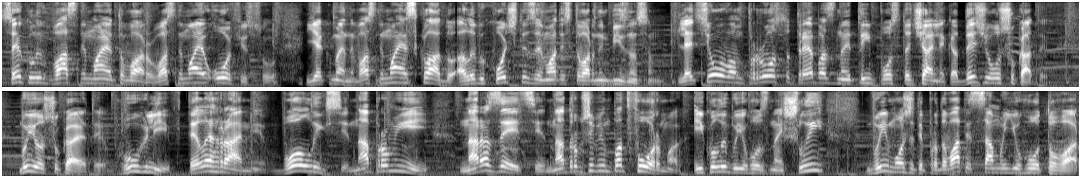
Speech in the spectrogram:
Це коли у вас немає товару, у вас немає офісу, як в мене, у вас немає складу, але ви хочете займатися товарним бізнесом. Для цього вам просто треба знайти постачальника. Де ж його шукати? Ви його шукаєте в Гуглі, в Телеграмі, в Оликсі, на Промій, на Розетці, на дропшипінг платформах. І коли ви його знайшли, ви можете продавати саме його товар.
